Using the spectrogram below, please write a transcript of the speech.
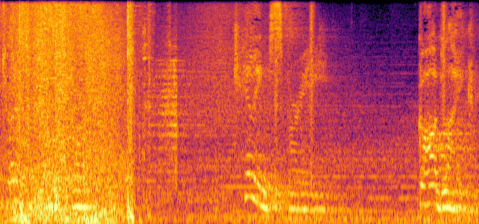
team's turret has been destroyed. Killing spree. Godlike.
